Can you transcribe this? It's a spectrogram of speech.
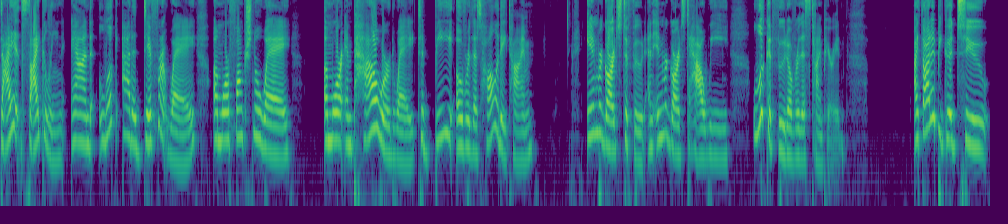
diet cycling and look at a different way, a more functional way, a more empowered way to be over this holiday time in regards to food and in regards to how we look at food over this time period. I thought it'd be good to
